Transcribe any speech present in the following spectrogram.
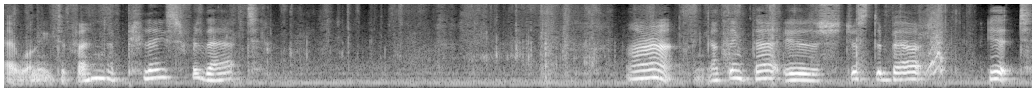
I will need to find a place for that. Alright, I think that is just about it.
